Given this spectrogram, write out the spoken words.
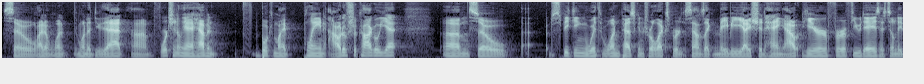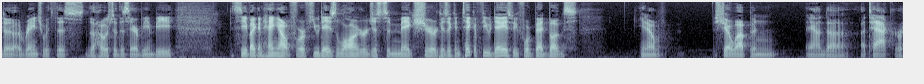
so I don't want want to do that. Um, fortunately, I haven't booked my plane out of Chicago yet. Um, so, uh, speaking with one pest control expert, it sounds like maybe I should hang out here for a few days. I still need to arrange with this the host of this Airbnb, see if I can hang out for a few days longer just to make sure because it can take a few days before bed bugs, you know, show up and and uh, attack, or,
